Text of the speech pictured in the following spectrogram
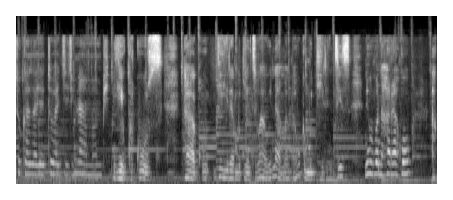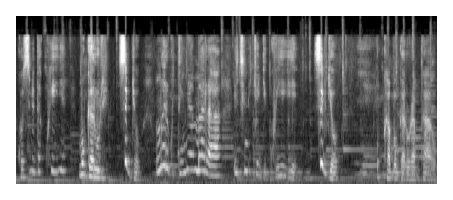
tukazajya tubagira inama mbi. Yego rwose. Ntabwo ugirira mugenzi wawe inama mbi ahubwo mugire nziza. Niba ubona hari aho akoze ibidakwiye mugarure sibyo? Umwereke uti nyamara iki ni cyo gikwiye sibyo? Ukamugarura bwangu.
